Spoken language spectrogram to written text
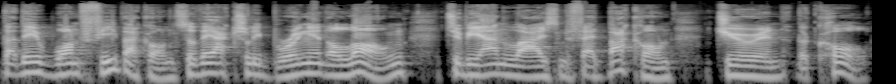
that they want feedback on, so they actually bring it along to be analyzed and fed back on during the call.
